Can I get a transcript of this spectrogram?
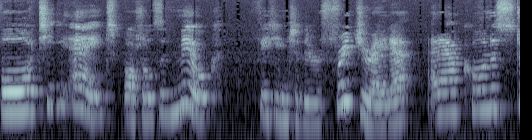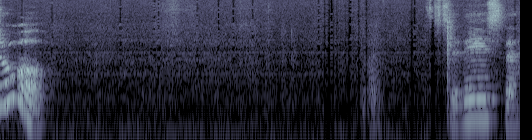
48 bottles of milk fit into the refrigerator at our corner store. So there's the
